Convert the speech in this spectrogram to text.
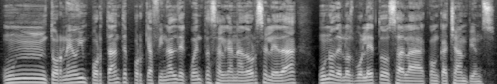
un torneo importante porque a final de cuentas al ganador se le da uno de los boletos a la Conca Champions.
